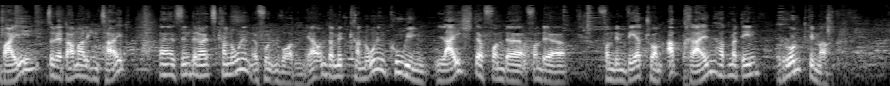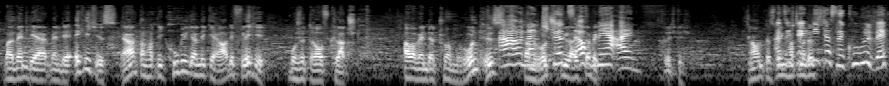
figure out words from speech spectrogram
Weil zu der damaligen Zeit äh, sind bereits Kanonen erfunden worden. Ja? Und damit Kanonenkugeln leichter von, der, von, der, von dem Wehrturm abprallen, hat man den rund gemacht. Weil wenn der, wenn der eckig ist, ja, dann hat die Kugel ja eine gerade Fläche, wo sie drauf klatscht. Aber wenn der Turm rund ist, Ah, dann dann rutscht stürzt leichter auch weg. mehr ein. Richtig. Ja, und deswegen Also ich denke das. nicht, dass eine Kugel weg,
